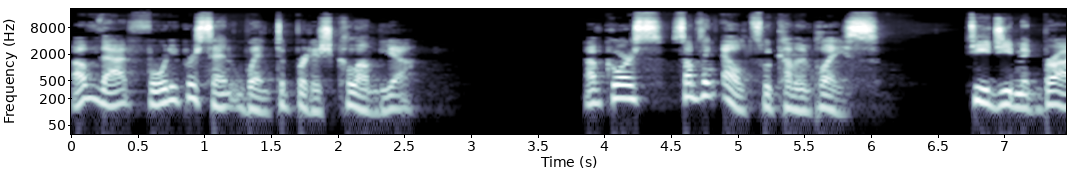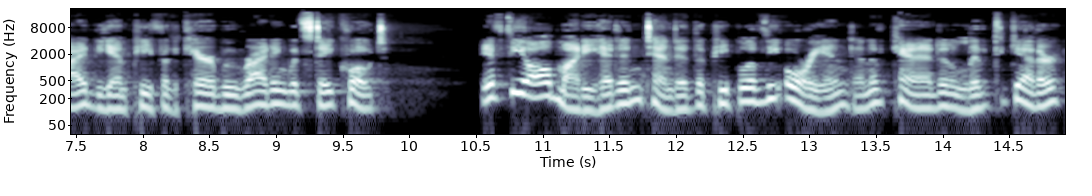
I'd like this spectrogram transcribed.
Of that, 40% went to British Columbia. Of course, something else would come in place. T.G. McBride, the MP for the Cariboo riding, would state, quote, If the Almighty had intended the people of the Orient and of Canada to live together,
